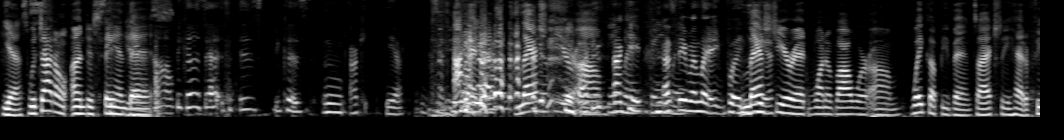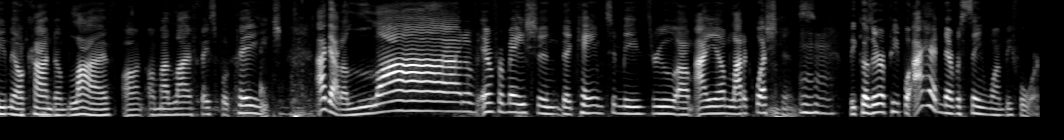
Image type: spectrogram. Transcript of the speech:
Yes, which I don't understand that. Oh, because that is because mm, I can't, yeah. I had last year. Um, I can't. I stay my leg, but last yeah. year at one of our um, wake up events, I actually had a female condom live on, on my live Facebook page. I got a lot of information that came to me through um, I am a lot of questions Mm-hmm. because there are people I had never seen one before.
